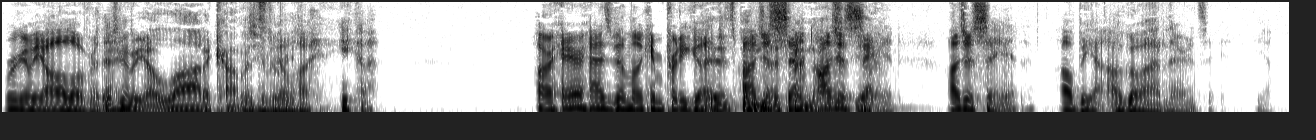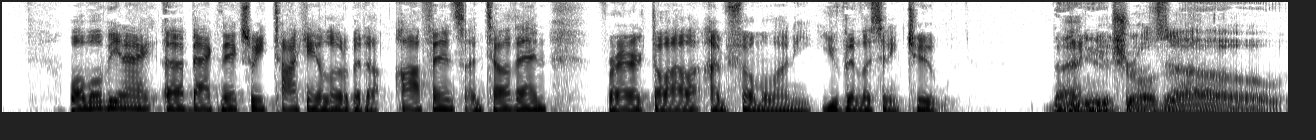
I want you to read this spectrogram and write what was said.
We're going to be all over that. there's going to be a lot of comments. gonna be a lot- Yeah. Our hair has been looking pretty good. Been- I'll just say, been I'll nice, just say yeah. it. I'll just say it. I'll be I'll go out there and say it. Yeah. Well, we'll be uh, back next week talking a little bit of offense. Until then, for Aric DiLalla, I'm Phil Milani. You've been listening to The neutral zone.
